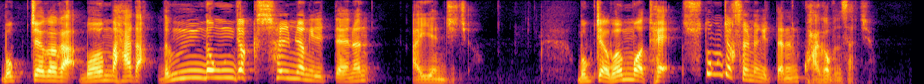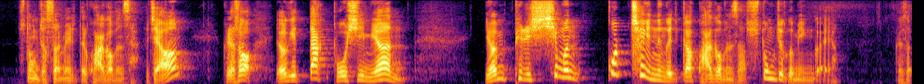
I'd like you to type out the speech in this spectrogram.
목적어가 뭐뭐하다, 능동적 설명일 때는 ing죠. 목적어 뭐뭐 돼, 수동적 설명일 때는 과거분사죠. 수동적 설명일 때 과거분사. 그죠? 그래서 여기 딱 보시면 연필 심은 꽂혀 있는 거니까 과거분사, 수동적 의미인 거예요. 그래서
